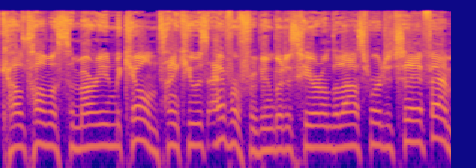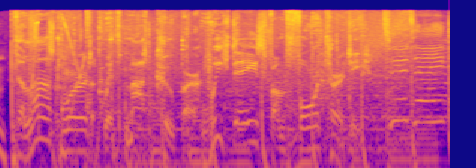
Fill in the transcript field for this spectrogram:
Cal Thomas and Marion McKeone, thank you as ever for being with us here on The Last Word of Today FM. The Last Word with Matt Cooper. Weekdays from 4.30. Today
